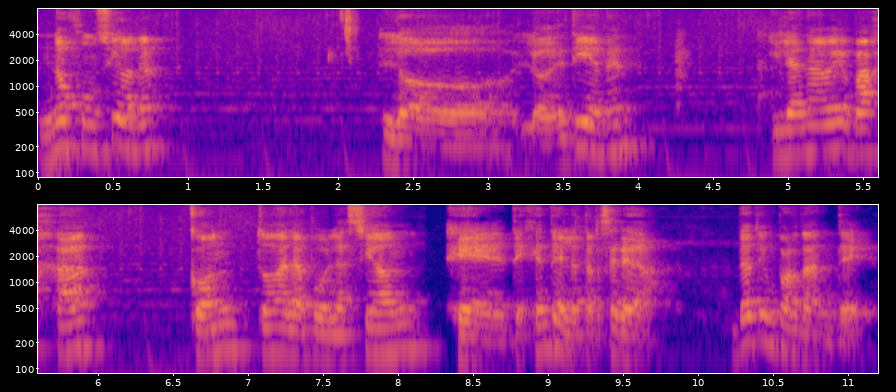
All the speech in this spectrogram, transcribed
no funciona, lo, lo detienen y la nave baja con toda la población eh, de gente de la tercera edad. Dato importante,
